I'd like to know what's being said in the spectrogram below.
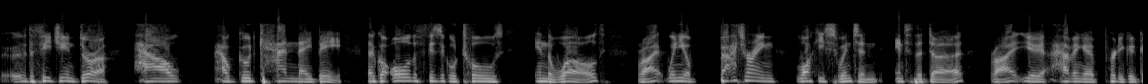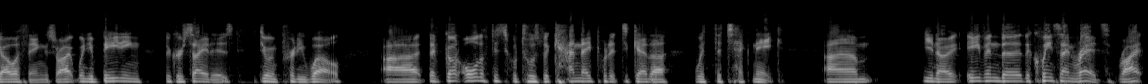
the Fijian Drua, how how good can they be? They've got all the physical tools in the world, right? When you're battering Lachie Swinton into the dirt, right? You're having a pretty good go of things, right? When you're beating the Crusaders, you're doing pretty well. Uh, they've got all the physical tools, but can they put it together with the technique? Um, you know, even the the Queensland Reds, right?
